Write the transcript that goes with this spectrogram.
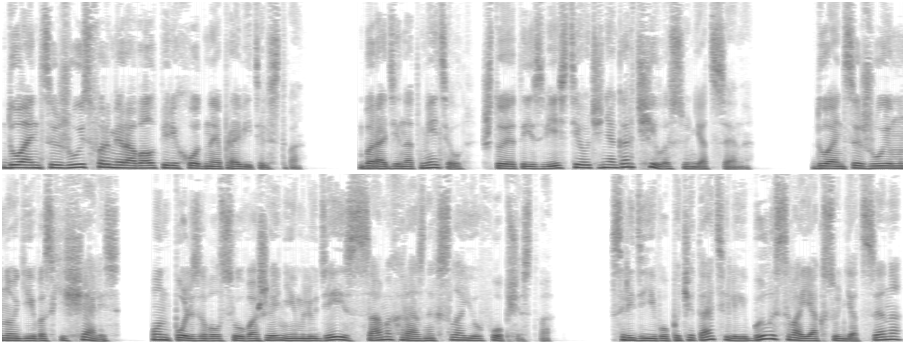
Дуань Цижуй сформировал переходное правительство. Бородин отметил, что это известие очень огорчило Сунь Яцена. Дуань Цижуя многие восхищались, он пользовался уважением людей из самых разных слоев общества. Среди его почитателей был и свояк Сунь Яцена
